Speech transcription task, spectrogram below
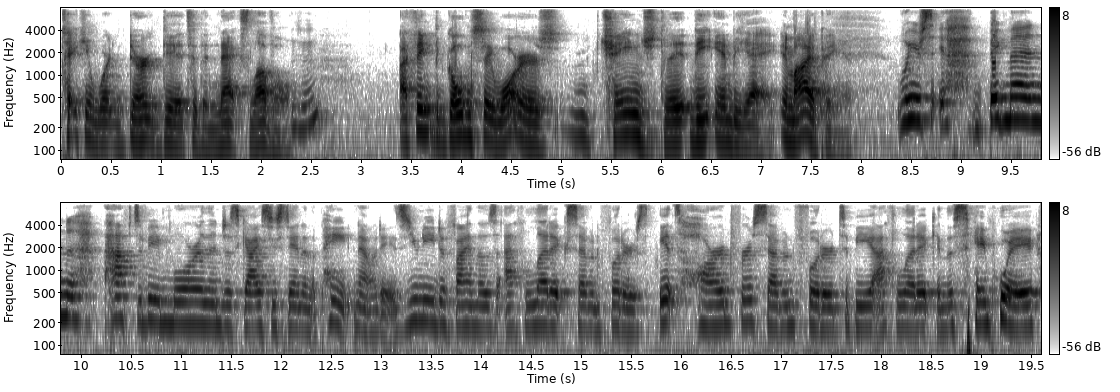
taking what Dirk did to the next level, mm-hmm. I think the Golden State Warriors changed the, the NBA, in my opinion. Well, you're, big men have to be more than just guys who stand in the paint nowadays. You need to find those athletic seven footers. It's hard for a seven footer to be athletic in the same way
